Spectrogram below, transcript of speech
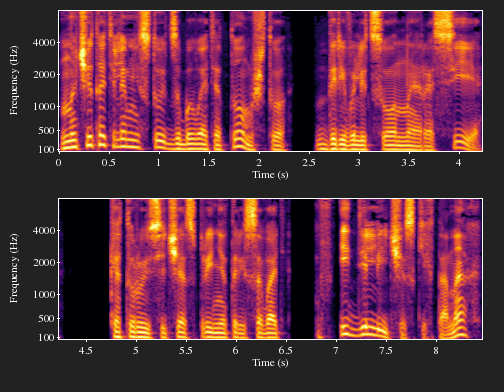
Но читателям не стоит забывать о том, что дореволюционная Россия, которую сейчас принято рисовать в идиллических тонах,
